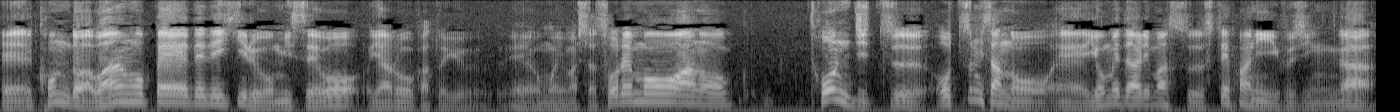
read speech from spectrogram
えー今度はワンオペでできるお店をやろうかという、えー思いました。それも、あの、本日、おつみさんの、えー嫁でありますステファニー夫人が、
